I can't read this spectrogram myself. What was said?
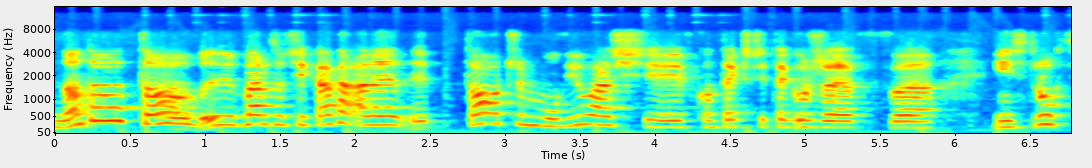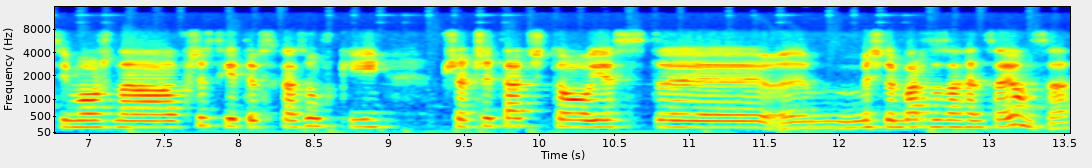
No to, to y, bardzo ciekawe, ale y, to, o czym mówiłaś y, w kontekście tego, że w instrukcji można wszystkie te wskazówki przeczytać, to jest myślę bardzo zachęcające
